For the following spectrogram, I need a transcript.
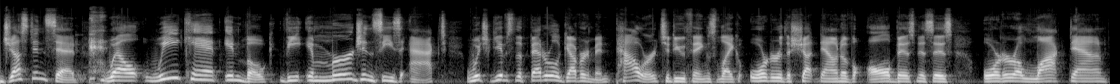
Justin said, Well, we can't invoke the Emergencies Act, which gives the federal government power to do things like order the shutdown of all businesses, order a lockdown,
